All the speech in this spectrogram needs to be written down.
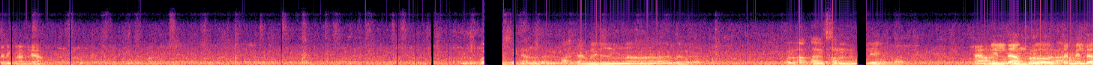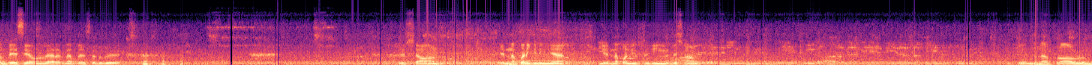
கிடைக்கலாம் இல்லையா தமிழ்நாடு பேசுறீங்களே தமிழ் தான் ப்ரோ தமிழ் தான் பேசி அவன் வேற என்ன பேசுறது? திஷான் என்ன படிக்கிறீங்க? என்ன பண்ணிட்டு இருக்கீங்க திஷான் என்ன ப்ராப்ளம்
